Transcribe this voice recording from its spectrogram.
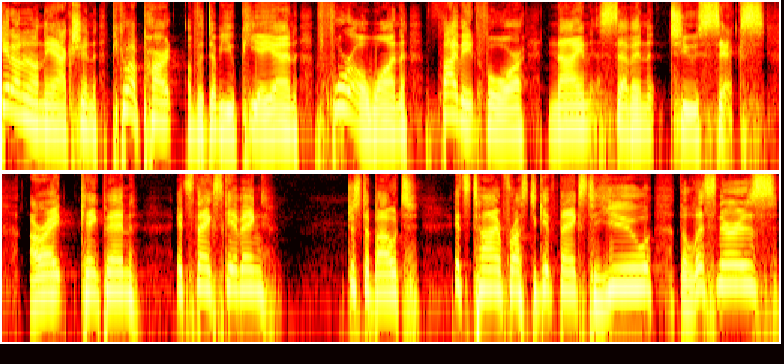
Get on in on the action. Become a part of the WPAN 401 584 9726. All right, Kingpin, it's Thanksgiving. Just about. It's time for us to give thanks to you, the listeners.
